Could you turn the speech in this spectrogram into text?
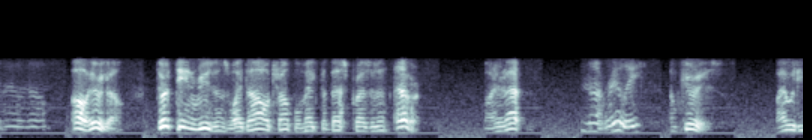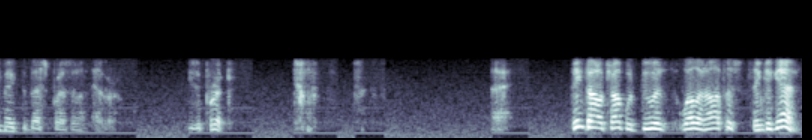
I don't know. Oh, here we go. 13 reasons why Donald Trump will make the best president ever. Want to hear that? Not really. I'm curious. Why would he make the best president ever? He's a prick. Think Donald Trump would do it well in office? Think again.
